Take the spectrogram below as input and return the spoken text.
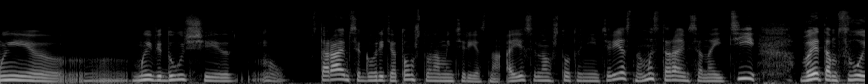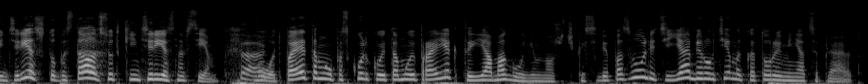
мы, э, мы ведущие, ну, стараемся говорить о том, что нам интересно. А если нам что-то не интересно, мы стараемся найти в этом свой интерес, чтобы стало все-таки интересно всем. Вот, поэтому, поскольку это мой проект, и я могу немножечко себе позволить, и я беру темы, которые меня цепляют.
